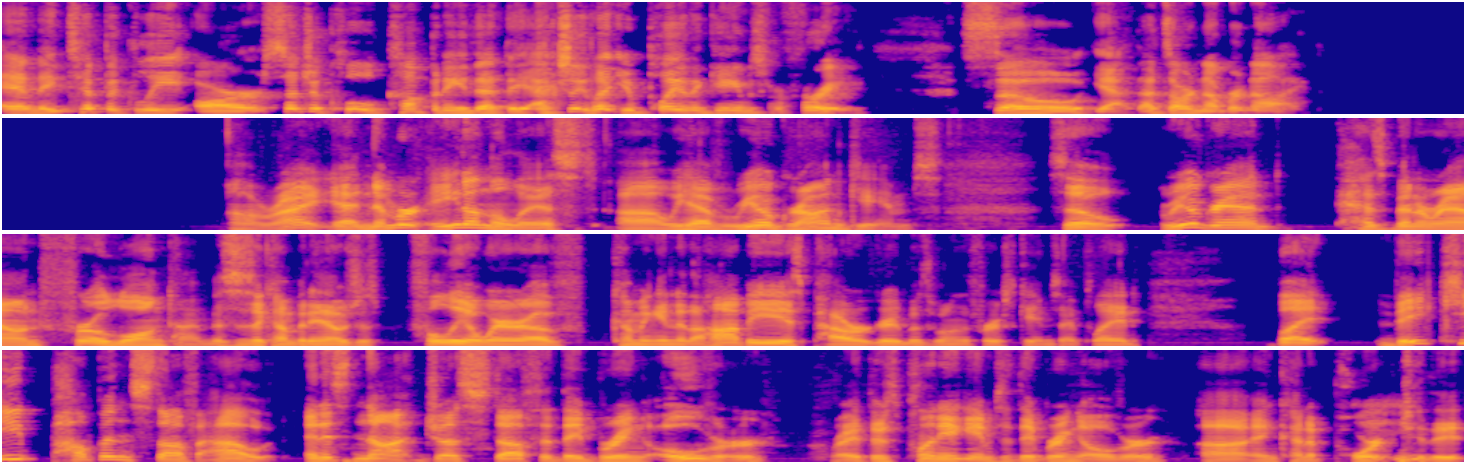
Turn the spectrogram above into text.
and they typically are such a cool company that they actually let you play the games for free. So yeah, that's our number nine. All right. Yeah. Number eight on the list, uh, we have Rio Grande Games. So Rio Grande has been around for a long time. This is a company I was just fully aware of coming into the hobby. As Power Grid was one of the first games I played, but they keep pumping stuff out, and it's not just stuff that they bring over. Right? There's plenty of games that they bring over uh, and kind of port Mhm. to the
